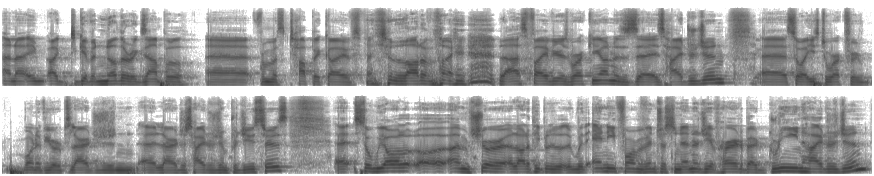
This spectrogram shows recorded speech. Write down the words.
and I, I, to give another example uh, from a topic I've spent a lot of my last five years working on is, uh, is hydrogen. Uh, so I used to work for one of Europe's largest, uh, largest hydrogen producers. Uh, so we all, uh, I'm sure a lot of people with any form of interest in energy have heard about green hydrogen.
